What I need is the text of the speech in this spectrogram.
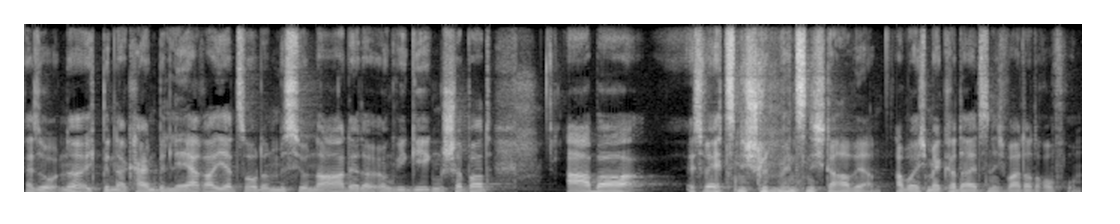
Also, ne, ich bin da kein Belehrer jetzt oder ein Missionar, der da irgendwie gegenscheppert. aber es wäre jetzt nicht schlimm, wenn es nicht da wäre. Aber ich meckere da jetzt nicht weiter drauf rum.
